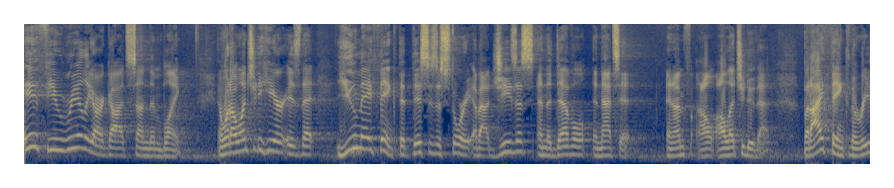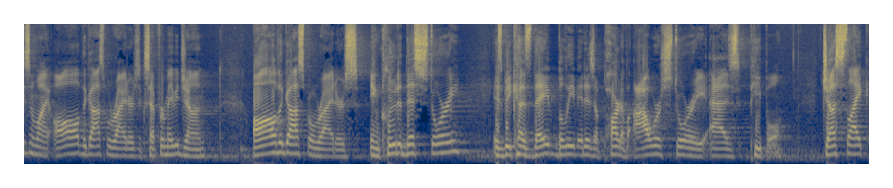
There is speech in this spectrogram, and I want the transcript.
if you really are God's son, then blank. And what I want you to hear is that you may think that this is a story about Jesus and the devil, and that's it. And I'm, I'll, I'll let you do that. But I think the reason why all the gospel writers, except for maybe John, all the gospel writers included this story is because they believe it is a part of our story as people. Just like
